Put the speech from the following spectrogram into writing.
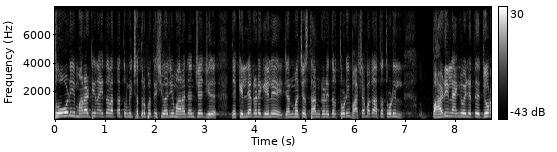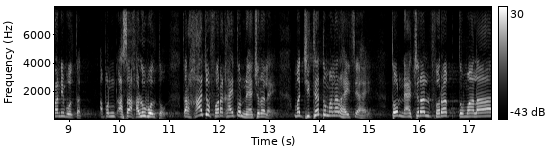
थोडी मराठी नाही तर आता तुम्ही छत्रपती शिवाजी महाराजांच्या जे त्या किल्ल्याकडे गेले जन्माच्या स्थानकडे तर थोडी भाषा बघा आता थोडी पहाडी लँग्वेज येते जोराने बोलतात. आपण असा हळू बोलतो. तर हा जो फरक आहे तो नॅचरल आहे. मग जिथे तुम्हाला राहायचे आहे तो नॅचरल फरक तुम्हाला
